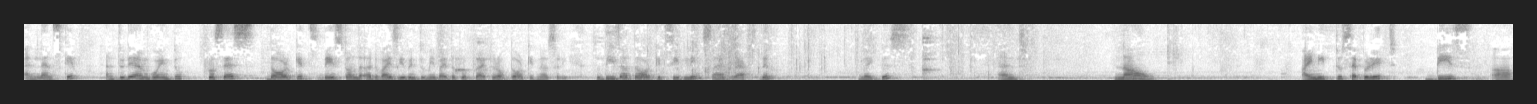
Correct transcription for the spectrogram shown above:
and Landscape and today I am going to process the orchids based on the advice given to me by the proprietor of the orchid nursery. So these are the orchid seedlings. I have wrapped them like this and now I need to separate these uh,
